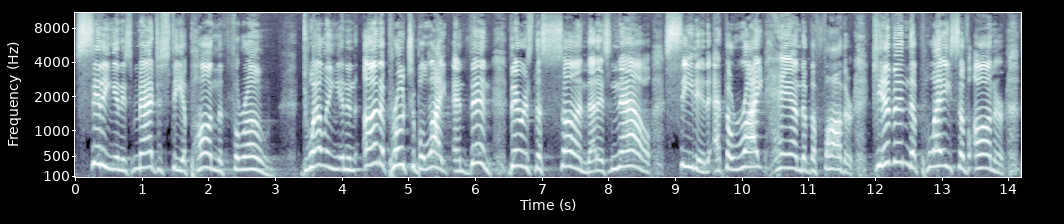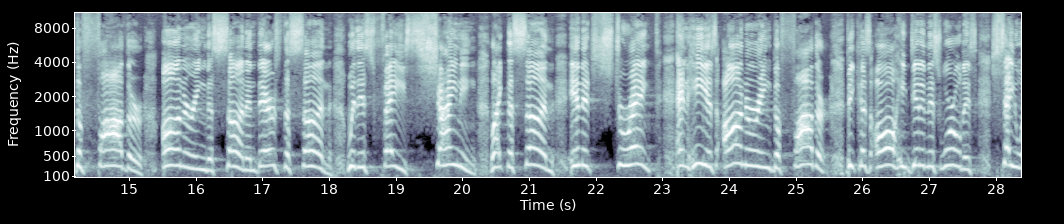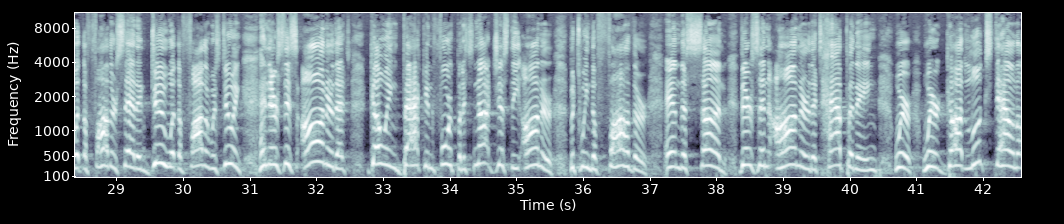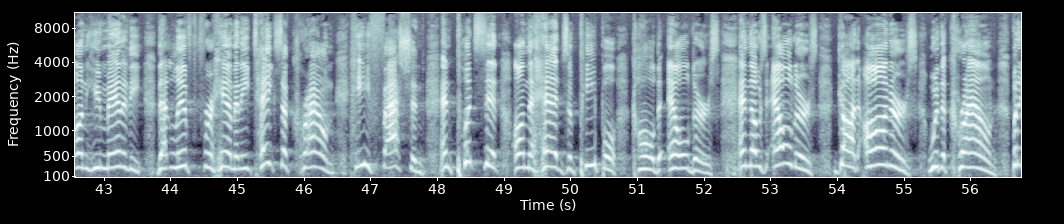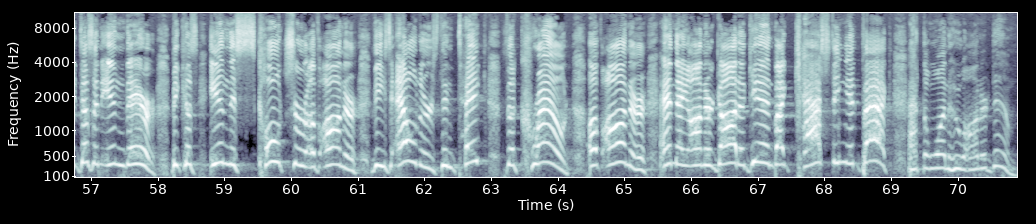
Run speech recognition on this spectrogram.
sitting in his majesty upon the throne dwelling in an unapproachable light. And then there is the Son that is now seated at the right hand of the Father, given the place of honor. The Father honoring the Son. And there's the Son with his face shining like the sun in its strength. And he is honoring the Father because all he did in this world is say what the Father said and do what the Father was doing. And there's this honor that's going back and forth, but it's not just the honor between the Father and the Son. There's an honor that's happening where, where God looks down on humanity that lived for Him and He takes a crown He fashioned and puts it on the heads of people called elders. And those elders, God honors with a crown. But it doesn't end there because in this culture of honor, these elders then take the crown of honor and they honor God again by casting it back at the one who honored them.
